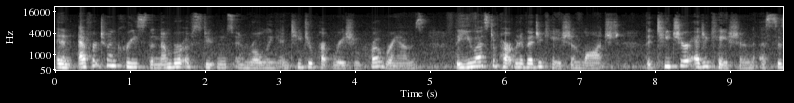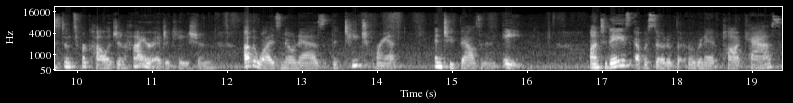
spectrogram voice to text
In an effort to increase the number of students enrolling in teacher preparation programs, the U.S. Department of Education launched the Teacher Education Assistance for College and Higher Education, otherwise known as the TEACH Grant, in 2008. On today's episode of the Urban Ed Podcast,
